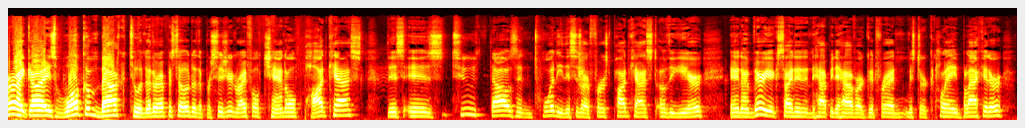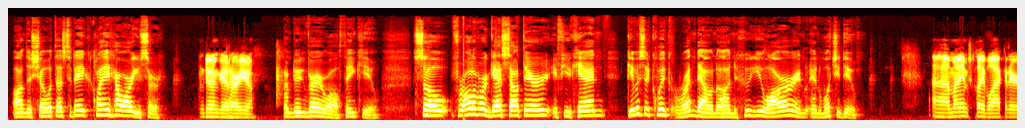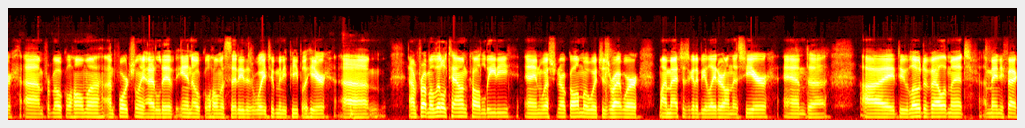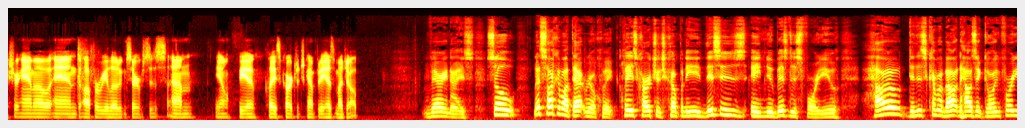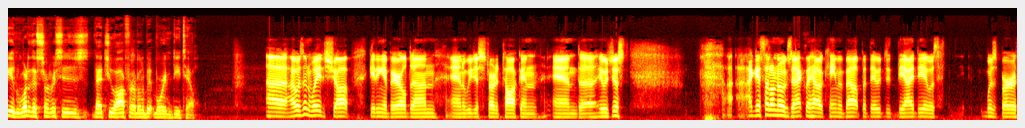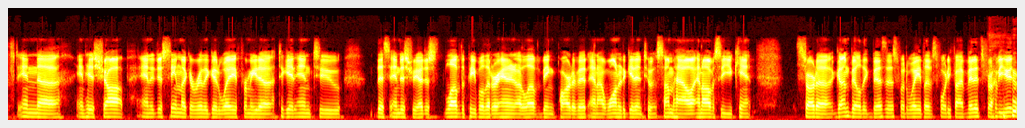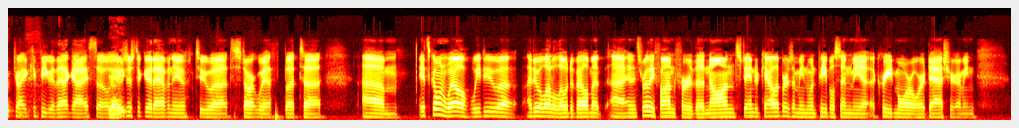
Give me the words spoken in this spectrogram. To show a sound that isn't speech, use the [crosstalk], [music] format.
All right, guys, welcome back to another episode of the Precision Rifle Channel podcast. This is 2020. This is our first podcast of the year, and I'm very excited and happy to have our good friend, Mr. Clay Blacketer, on the show with us today. Clay, how are you, sir? I'm doing good. How are you? I'm doing very well, thank you. So, for all of our guests out there, if you can, give us a quick rundown on who you are and, and what you do. Uh, my name's Clay Blacketer. I'm from Oklahoma. Unfortunately, I live in Oklahoma City. There's way too many people here. Um, I'm from a little town called Leedey in western Oklahoma, which is right where my match is going to be later on this year. And uh, I do load development, manufacture ammo, and offer reloading services. Um, you know, via Clay's Cartridge Company as my job. Very nice. So let's talk about that real quick. Clay's Cartridge Company. This is a new business for you. How did this come about and how's it going for you? And what are the services that you offer a little bit more in detail? Uh, I was in Wade's shop getting a barrel done, and we just started talking, and uh, it was just. I guess I don't know exactly how it came about, but they, the idea was was birthed in uh, in his shop, and it just seemed like a really good way for me to to get into this industry. I just love the people that are in it. I love being part of it, and I wanted to get into it somehow. And obviously, you can't start a gun building business when Wade lives 45 minutes from you and try and compete with that guy. So right. it was just a good avenue to uh, to start with. But uh, um, it's going well. We do uh, I do a lot of load development, uh, and it's really fun for the non-standard calibers. I mean, when people send me a, a Creedmoor or a Dasher, I mean,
